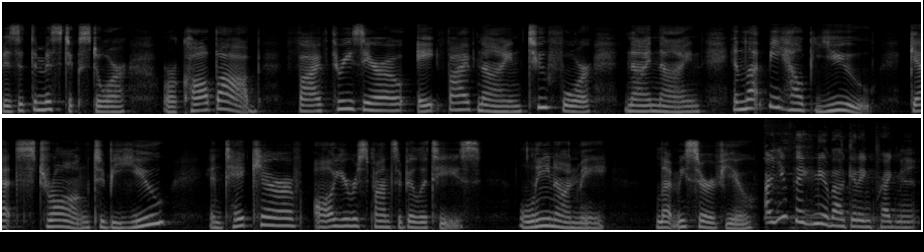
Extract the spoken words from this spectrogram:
Visit the Mystic Store or call Bob 530-859-2499 and let me help you get strong to be you and take care of all your responsibilities. Lean on me. Let me serve you. Are you thinking about getting pregnant?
